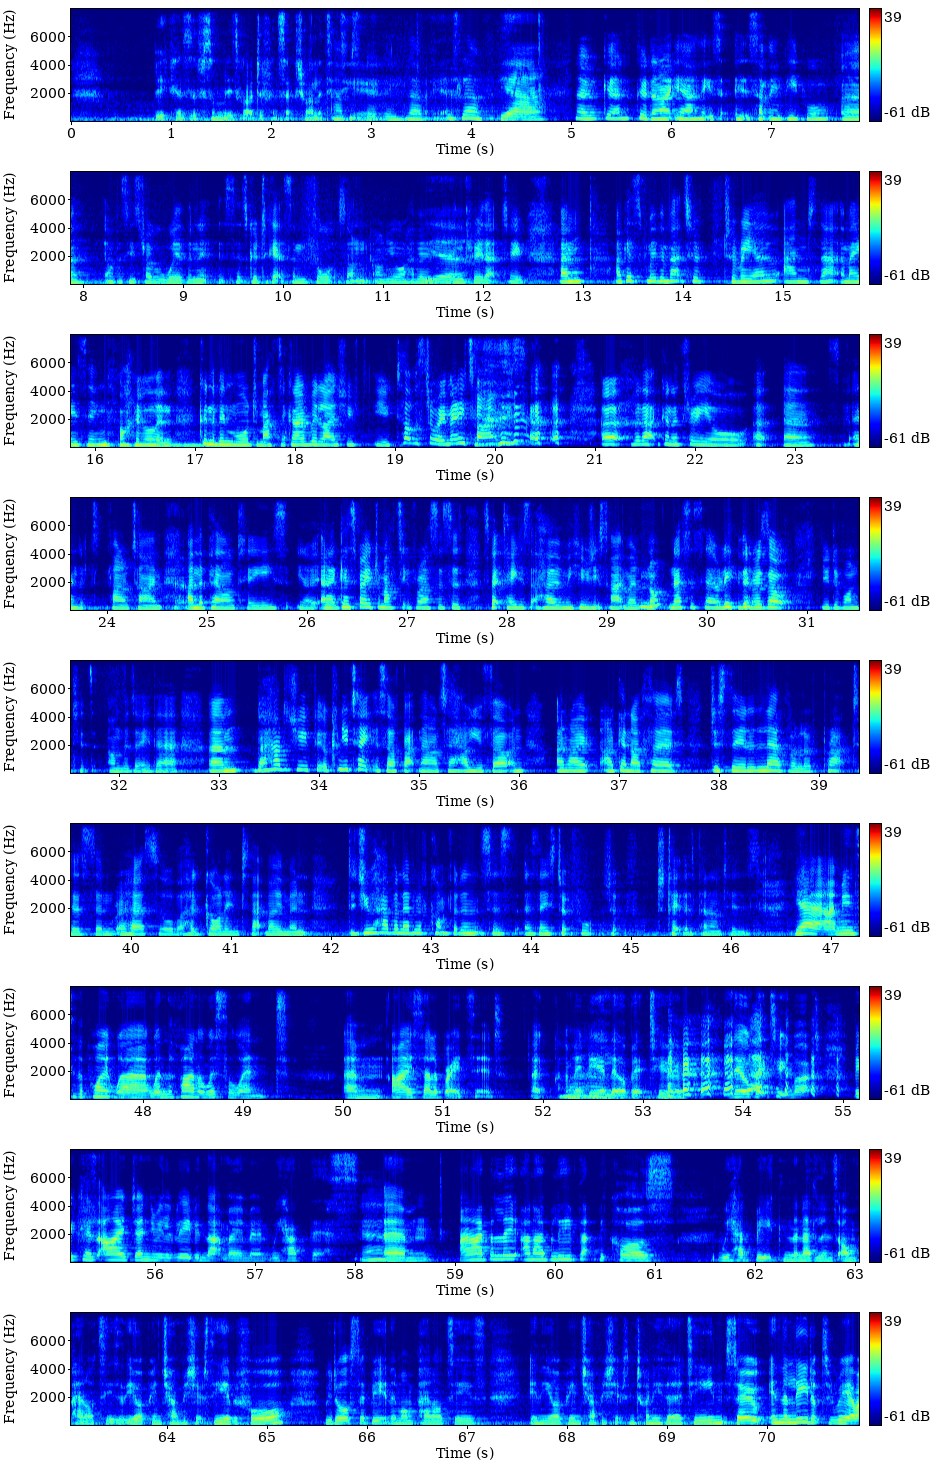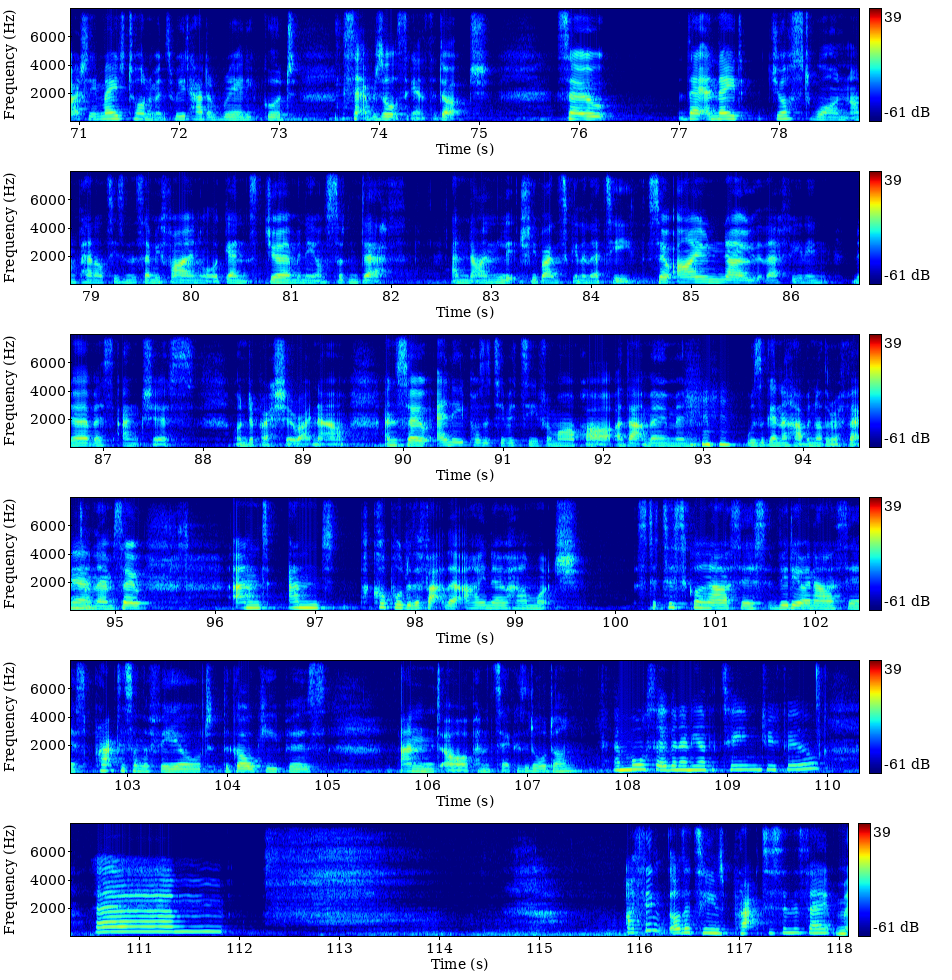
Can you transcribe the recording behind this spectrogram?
because if somebody's got a different sexuality to you. Absolutely. Love. It's love. Yeah. No, good, good. And I, yeah, I think it's, it's something people uh, obviously struggle with, and it's, it's good to get some thoughts on, on your having Yeah. been through that too. Um, I guess moving back to, to Rio and that amazing final, and couldn't have been more dramatic. And I realise you've you tell the story many times, uh, but that kind of three or uh, uh, end of final time and the penalties, you know, and I guess very dramatic for us as spectators at home, a huge excitement, not necessarily the result you'd have wanted on the day there. Um, but how did you feel? Can you take yourself back now to how you felt? And and I again, I've heard just the level of practice and rehearsal that had gone into that moment. Did you have a level of confidence as as they stood for to, to take those penalties? Yeah, I mean, to the point where when the final whistle went, um, I celebrated like maybe a little bit too, a little bit too much, because I genuinely believe in that moment we had this. Yeah. Um, and I believe, and I believe that because we had beaten the Netherlands on penalties at the European Championships the year before, we'd also beaten them on penalties in the European Championships in 2013. So in the lead up to Rio, actually in major tournaments, we'd had a really good set of results against the Dutch. So they and they'd just won on penalties in the semi-final against Germany on sudden death, and I'm literally by the skin of their teeth. So I know that they're feeling nervous, anxious, under pressure right now, and so any positivity from our part at that moment was going to have another effect Yeah. on them. So, and and coupled with the fact that I know how much statistical analysis, video analysis, practice on the field, the goalkeepers, and our penalty takers had all done. And more so than any other team, do you feel? Um, I think other teams practice in the same.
